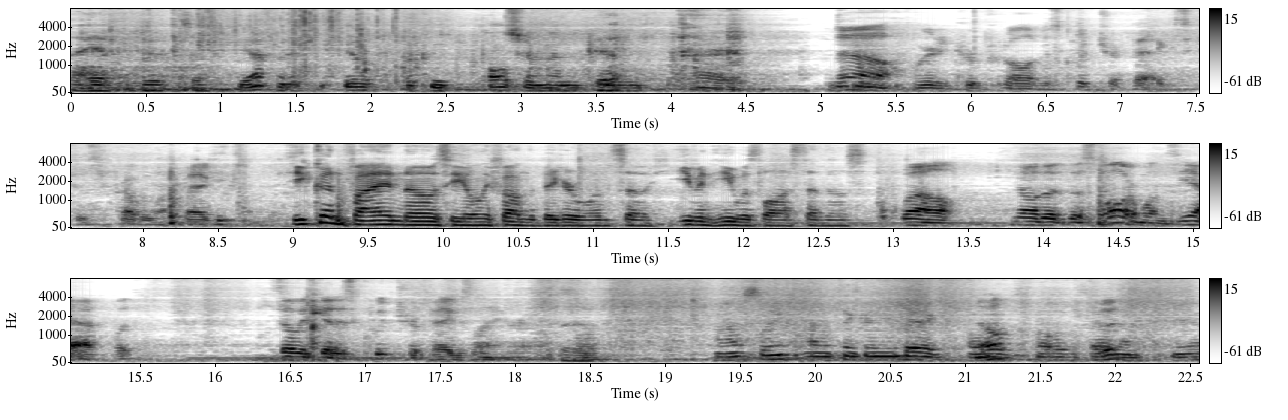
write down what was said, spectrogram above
I have to do it. So Yeah, if you feel the compulsion, then Yeah. Alright. Now, where did Kurt put all of his QuikTrip bags? Because he probably want a bag or something. he couldn't find those. He only found the bigger ones, so even he was lost on those. Well, no, the, the smaller ones, yeah, but he's always got his QuikTrip bags lying around. So. honestly, I don't think I need a bag. I'll, No? I'll with that Good. one. Yeah.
